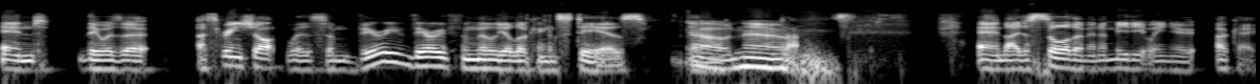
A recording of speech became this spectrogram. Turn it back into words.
And there was a a screenshot with some very very familiar looking stairs. Oh no! Dark Souls. And I just saw them and immediately knew, okay,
